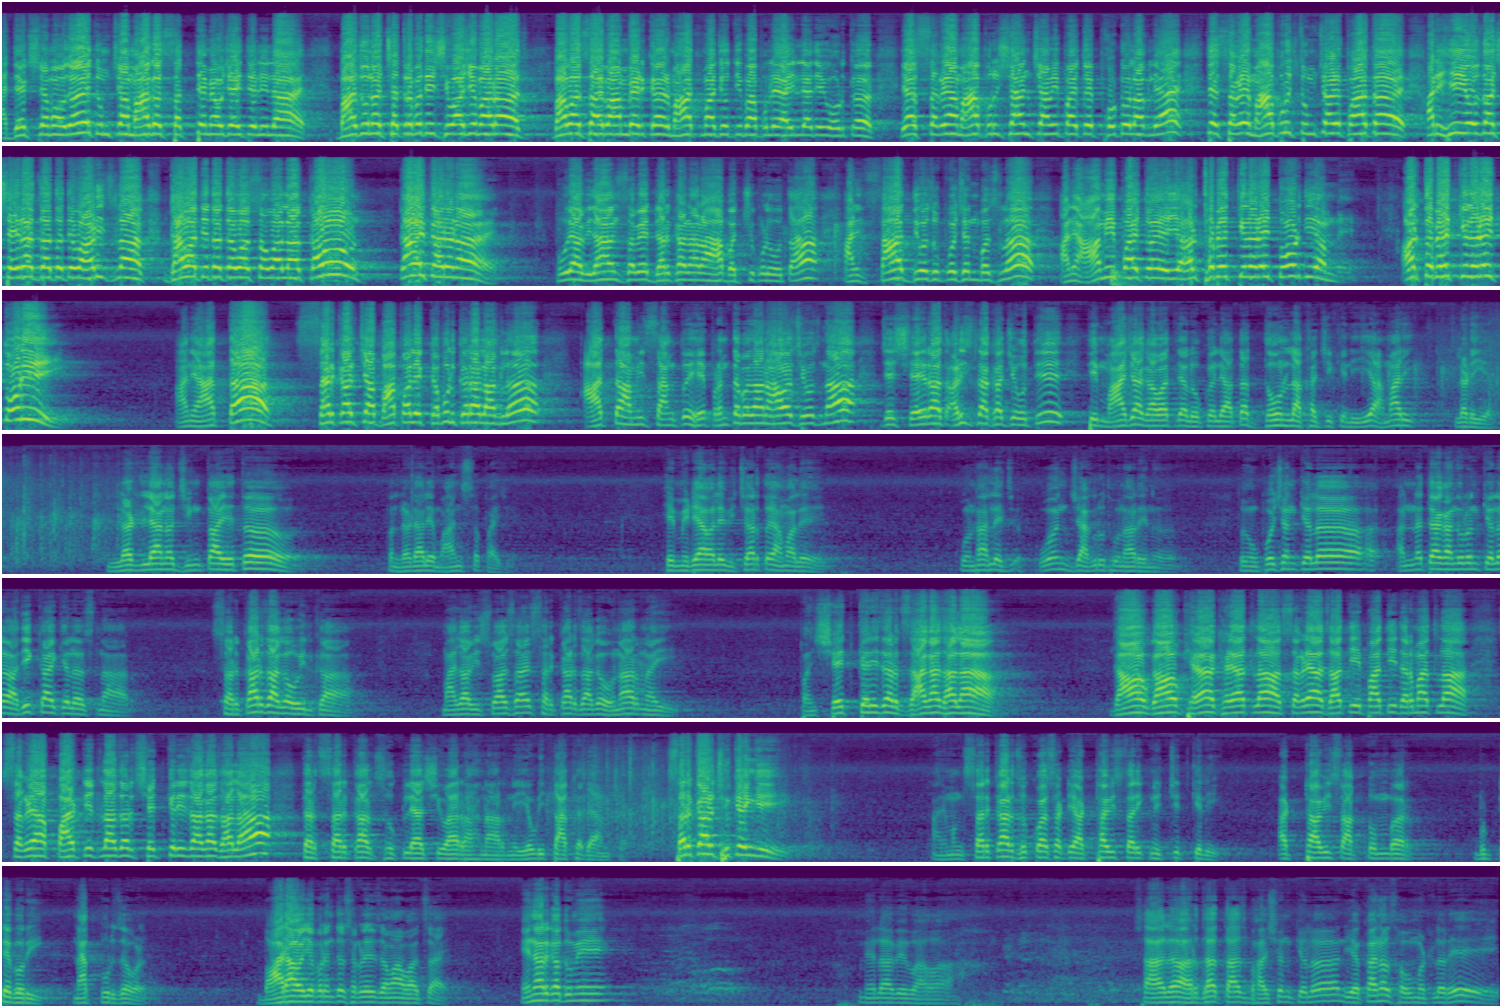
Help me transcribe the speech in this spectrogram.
अध्यक्ष महोदय तुमच्या मागच सत्यमेव जयते लिहिलाय. आहे बाजूनं छत्रपती शिवाजी महाराज बाबासाहेब आंबेडकर महात्मा ज्योतिबा फुले अहिल्यादेवी होळकर या सगळ्या महापुरुषांचे आम्ही पाहतोय फोटो लागले आहे. ते सगळे महापुरुष तुमच्याकडे पाहत आहे. आणि ही योजना शहरात जातं तेव्हा अडीच लाख गावात येतं तेव्हा सव्वा लाख. काऊन काय कारण आहे? पुऱ्या विधानसभेत डरकणारा हा बच्चूकुळ होता आणि सात दिवस उपोषण बसलं आणि आम्ही पाहतोय ये अर्थभेद की लढाई तोड दी आमने अर्थभेद की लढाई तोडी. आणि आता सरकारच्या बापाले कबूल करा लागलं. आता आम्ही सांगतोय हे पंतप्रधान आवास योजना जे शहरात अडीच लाखाची होती ती माझ्या गावातल्या लोकांना आता दोन लाखाची केली. ही हमारी लढाई आहे. लढल्यानं जिंकता येतं पण लढाले माणसं पाहिजे. हे मीडियावाले विचारतोय आम्हाला कोणाले ज- कोण जागृत होणार आहे ना? तुम्ही उपोषण केलं अन्नत्याग आंदोलन केलं अधिक काय केलं असणार? सरकार जागा होईल का? माझा विश्वास आहे सरकार जागा होणार नाही. पण शेतकरी जर जागा झाला गाव गाव खेळा खेळातला सगळ्या जाती पाती धर्मातला सगळ्या पार्टीतला जर शेतकरी जागा झाला तर सरकार झुकल्याशिवाय राहणार नाही. एवढी ताकद आहे आमच्या सरकार झुकेंगी. आणि मग सरकार झुकवासाठी अठ्ठावीस तारीख निश्चित केली. अठ्ठावीस ऑक्टोंबर बुट्टेबोरी नागपूरजवळ. बारा वाजेपर्यंत सगळे जमा व्हायचं आहे. येणार का तुम्ही? मेलावे भावा. चालं अर्धा तास भाषण केलं आणि एकानंच हो म्हटलं रे.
